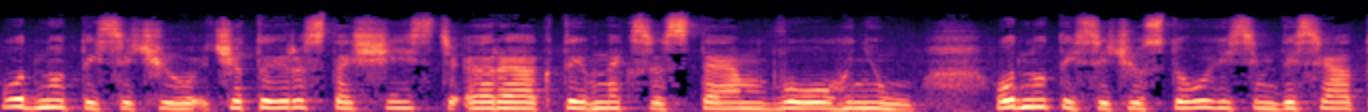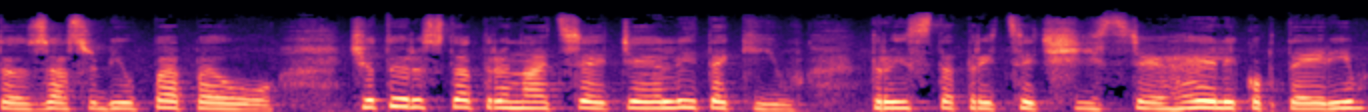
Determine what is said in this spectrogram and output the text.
1406 реактивних систем вогню, 1180 засобів ППО, 413 літаків, 336 гелікоптерів,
